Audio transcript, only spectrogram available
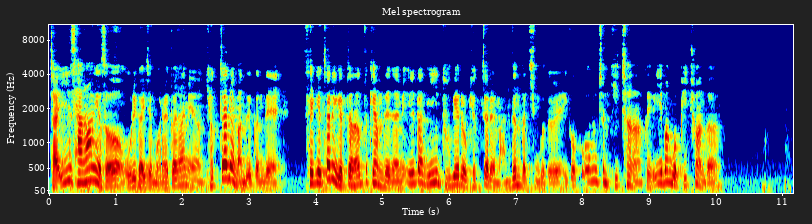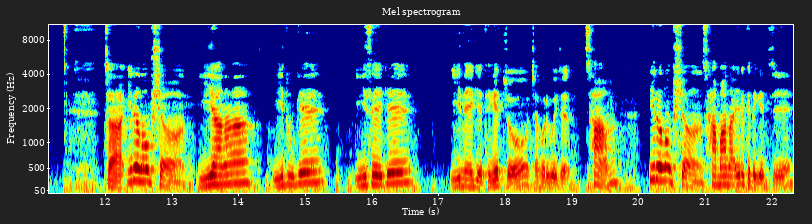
자, 이 상황에서 우리가 이제 뭘 할 거냐면 격자를 만들 건데 세 개짜리 격자는 어떻게 하면 되냐면 일단 이 두 개로 격자를 만든다, 친구들. 이거 엄청 귀찮아. 그러니까 이 방법 비추한다. 자, 이런 옵션 2 하나, 2 두 개, 2 세 개, 2네개 되겠죠. 자, 그리고 이제 3 이런 옵션 3 하나 이렇게 되겠지.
